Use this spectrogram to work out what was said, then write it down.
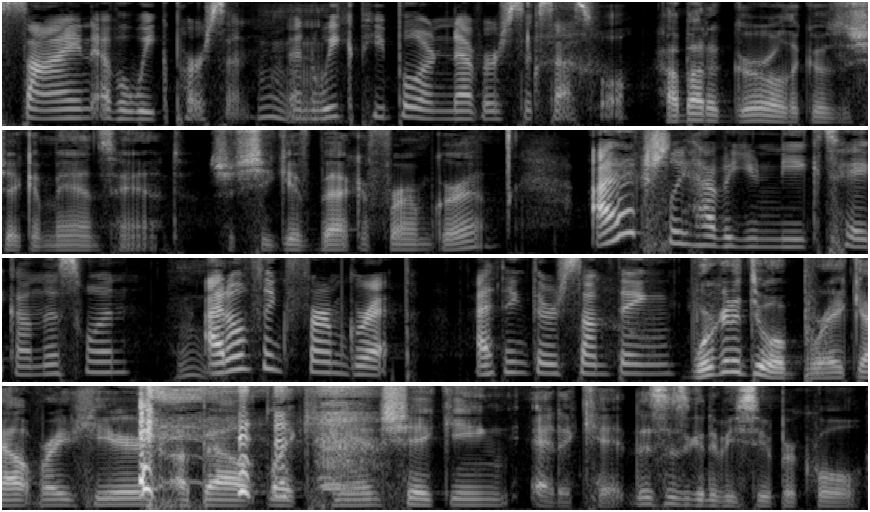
sign of a weak person. And Hmm. weak people are never successful. How about a girl that goes to shake a man's hand? Should she give back a firm grip? I actually have a unique take on this one. Hmm. I don't think firm grip. I think there's something. We're gonna do a breakout right here about like handshaking etiquette. This is gonna be super cool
